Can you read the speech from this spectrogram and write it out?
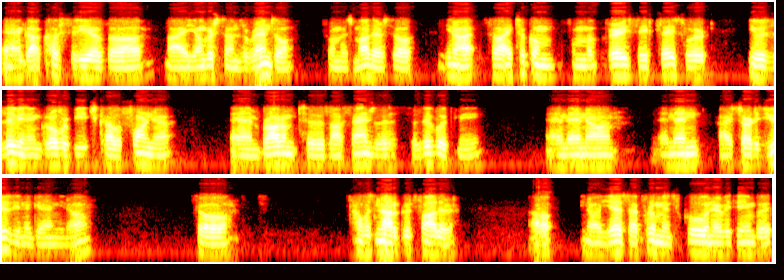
and got custody of uh, my younger son Lorenzo from his mother. So you know, so I took him from a very safe place where he was living in Grover Beach, California, and brought him to Los Angeles to live with me. And then, um, and then I started using again. You know, so I was not a good father. Uh, you know, yes, I put him in school and everything, but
